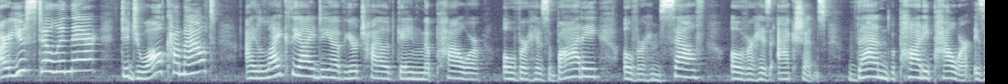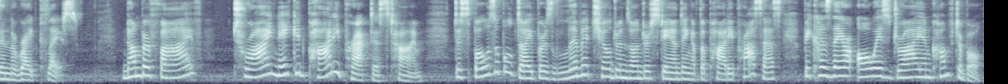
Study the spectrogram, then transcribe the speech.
are you still in there? Did you all come out? I like the idea of your child gaining the power over his body, over himself, over his actions. Then the potty power is in the right place. Number five, Try naked potty practice time. Disposable diapers limit children's understanding of the potty process because they are always dry and comfortable.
